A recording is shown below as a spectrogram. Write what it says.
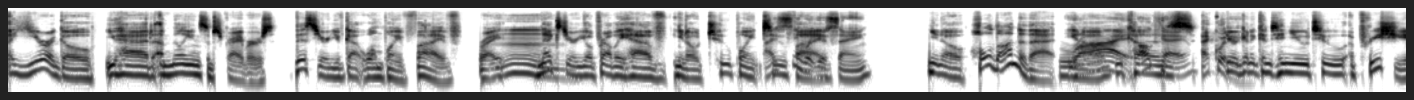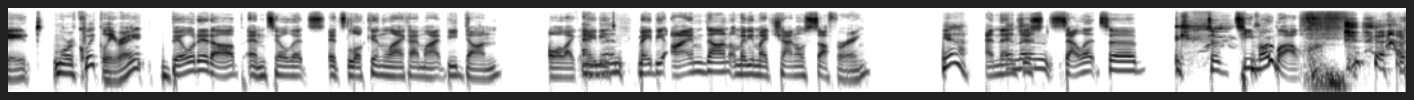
a year ago, you had a million subscribers. This year, you've got 1.5, right? Mm. Next year, you'll probably have, you know, 2.25. I see what you're saying. You know, hold on to that, you Right, know, because okay. Equity. you're going to continue to appreciate more quickly, right? Build it up until it's it's looking like I might be done, or like maybe then- maybe I'm done, or maybe my channel's suffering, Yeah. and then And just then- sell it to to T-Mobile for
